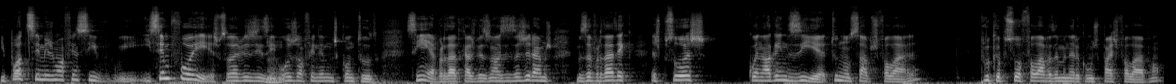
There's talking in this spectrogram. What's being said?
e pode ser mesmo ofensivo. E, e sempre foi. As pessoas às vezes dizem, hoje ofendemos com tudo. Sim, é verdade que às vezes nós exageramos, mas a verdade é que as pessoas, quando alguém dizia tu não sabes falar, porque a pessoa falava da maneira como os pais falavam,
